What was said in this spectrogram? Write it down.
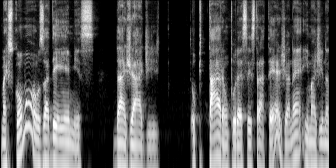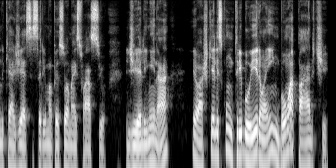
Mas como os ADMs da Jade optaram por essa estratégia, né? Imaginando que a Jess seria uma pessoa mais fácil de eliminar, eu acho que eles contribuíram aí em boa parte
